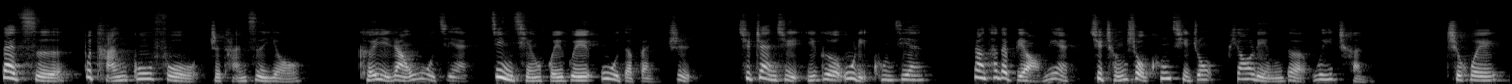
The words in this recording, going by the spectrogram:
在此不谈辜负，只谈自由，可以让物件。尽情回归物的本质，去占据一个物理空间，让它的表面去承受空气中飘零的微尘。吃灰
